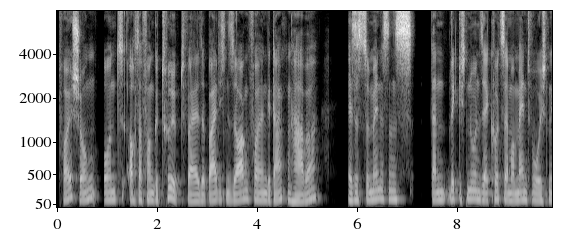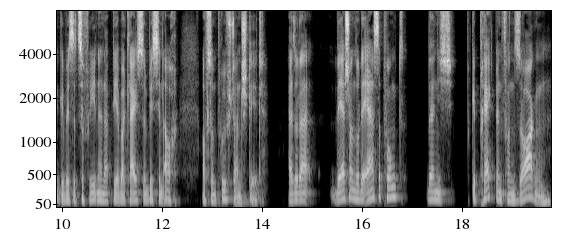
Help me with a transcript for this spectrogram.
Täuschung und auch davon getrübt, weil sobald ich einen sorgenvollen Gedanken habe, ist es zumindest dann wirklich nur ein sehr kurzer Moment, wo ich eine gewisse Zufriedenheit habe, die aber gleich so ein bisschen auch auf so einem Prüfstand steht. Also da wäre schon so der erste Punkt, wenn ich geprägt bin von Sorgen,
